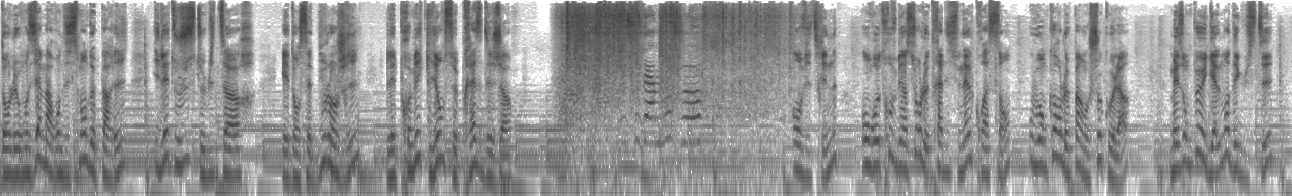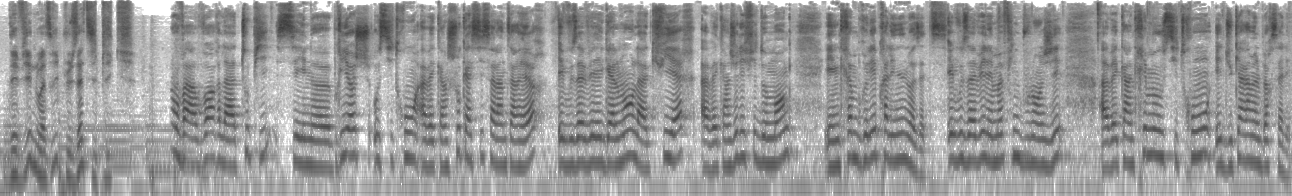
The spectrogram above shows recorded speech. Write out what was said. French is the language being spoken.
Dans le 11e arrondissement de Paris, il est tout juste 8 heures. Et dans cette boulangerie, les premiers clients se pressent déjà. Dames, bonjour. En vitrine, on retrouve bien sûr le traditionnel croissant ou encore le pain au chocolat, mais on peut également déguster des viennoiseries plus atypiques. On va avoir la toupie, c'est une brioche au citron avec un choc cassis à l'intérieur. Et vous avez également la cuillère avec un joli fil de mangue et une crème brûlée pralinée noisette. Et vous avez les muffins boulanger avec un crémeux au citron et du caramel beurre salé.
